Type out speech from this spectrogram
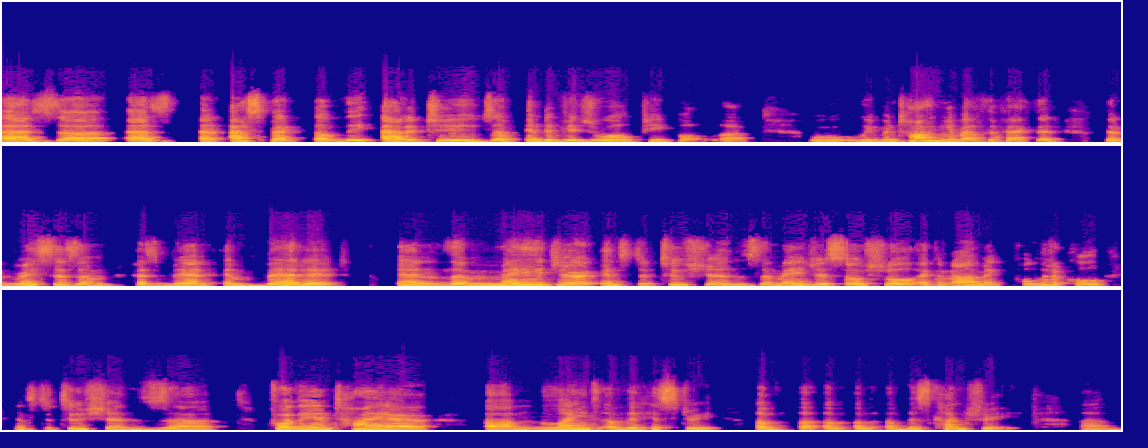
as, uh, as an aspect of the attitudes of individual people. Uh, we've been talking about the fact that, that racism has been embedded in the major institutions, the major social, economic, political institutions uh, for the entire um, length of the history of, of, of, of this country. Um,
